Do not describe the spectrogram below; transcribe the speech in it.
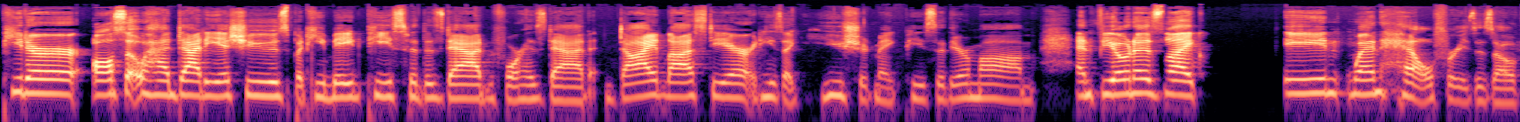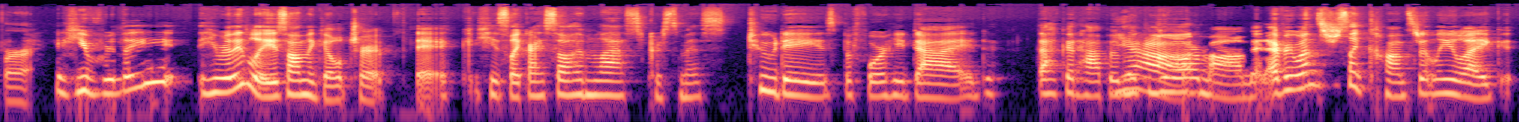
Peter also had daddy issues, but he made peace with his dad before his dad died last year, and he's like, "You should make peace with your mom." And Fiona is like, "In when hell freezes over." he really he really lays on the guilt trip thick. He's like, "I saw him last Christmas, two days before he died. That could happen Yeah. with your mom." And everyone's just like constantly like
